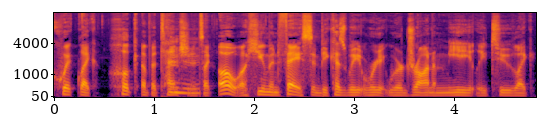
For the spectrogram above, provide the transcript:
quick like hook of attention. It's like oh, a human face, and because we we're, we're drawn immediately to like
